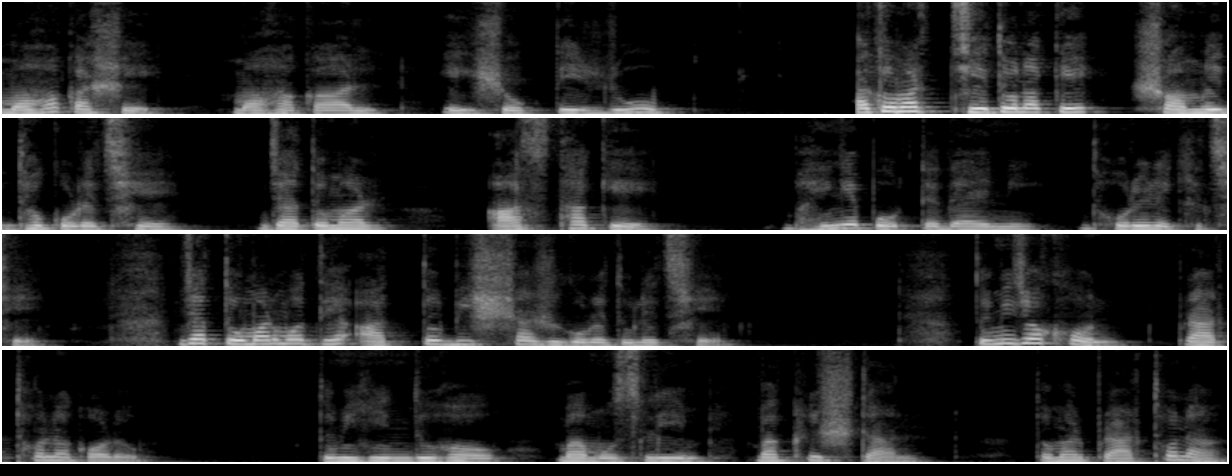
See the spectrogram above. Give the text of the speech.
মহাকাশে, মহাকাল, এই শক্তির রূপ, যা তোমার চেতনাকে সমৃদ্ধ করেছে, যা তোমার আস্থাকে ভেঙে পড়তে দেয়নি, ধরে রেখেছে, যা তোমার মধ্যে আত্মবিশ্বাস গড়ে তুলেছে। তুমি যখন প্রার্থনা করো, তুমি হিন্দু হও বা মুসলিম বা খ্রিস্টান, তোমার প্রার্থনা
